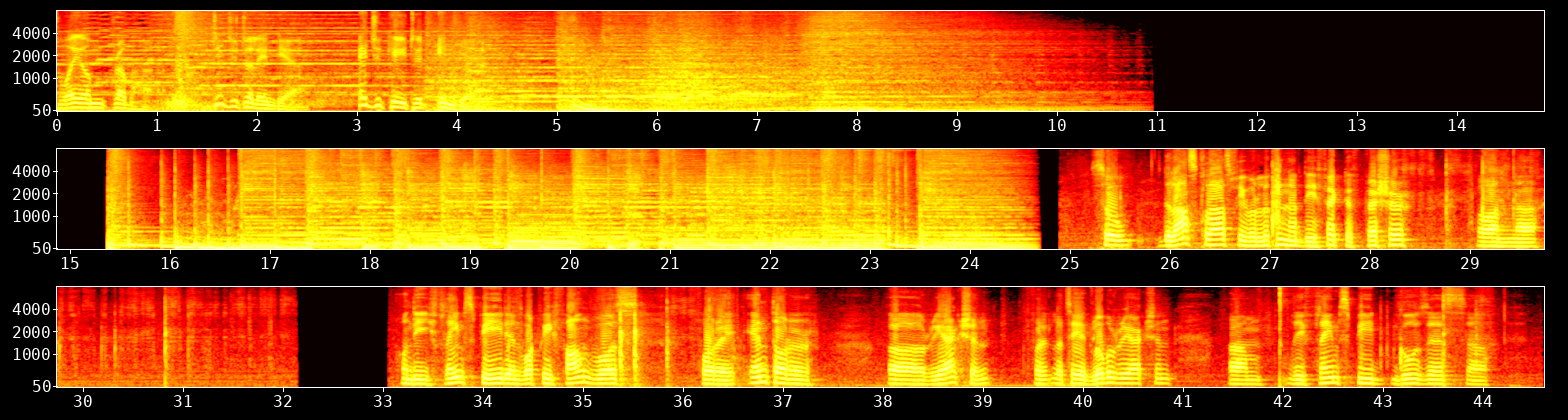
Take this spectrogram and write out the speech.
Swayam Prabha. Digital India. Educated India. So the last class we were looking at the effect of pressure on uh, on the flame speed and what we found was for a nth order uh, reaction for let us say a global reaction um, the flame speed goes as uh,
